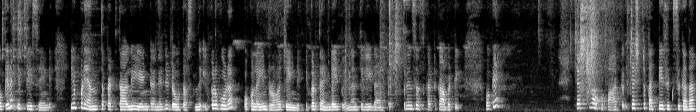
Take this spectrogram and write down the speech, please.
ఓకేనా? ఇది తీసేయండి. ఇప్పుడు ఎంత పెట్టాలి? ఏంటి అనేది డౌట్ వస్తుంది. ఇక్కడ కూడా ఒక లైన్ డ్రా చేయండి. ఇక్కడతో ఎండ్ అయిపోయిందని తెలియడానికి. ప్రిన్సెస్ కట్ కాబట్టి. ఓకే? చెస్ట్లో ఒక పార్ట్ చెస్ట్ థర్టీ సిక్స్ కదా?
